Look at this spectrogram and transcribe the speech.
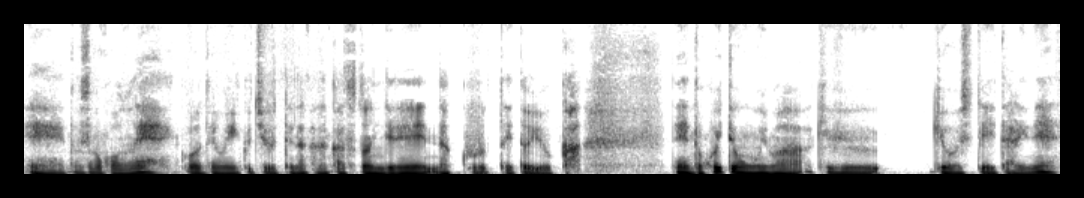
えー、どうしてもこのね、ゴールデンウィーク中ってなかなか外に出れなくてというか、ね、どこ行っても今、休業していたりね、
